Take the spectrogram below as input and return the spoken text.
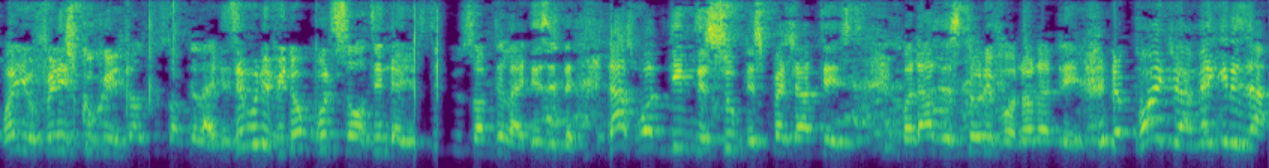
when you finish cooking, you just do something like this. Even if you don't put salt in there, you still do something like this. That's what gives the soup the special taste. But that's a story for another day. The point you are making is that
